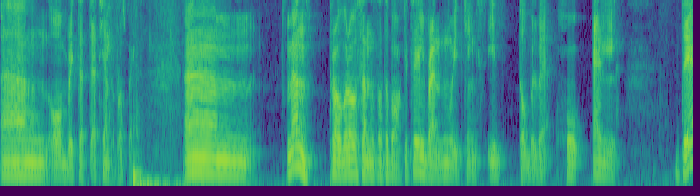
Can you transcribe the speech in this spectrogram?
Uh, og blitt et, et kjempeprospekt. Eh, men Provorov sendes da tilbake til Brendan Weedkings i WHL. Det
